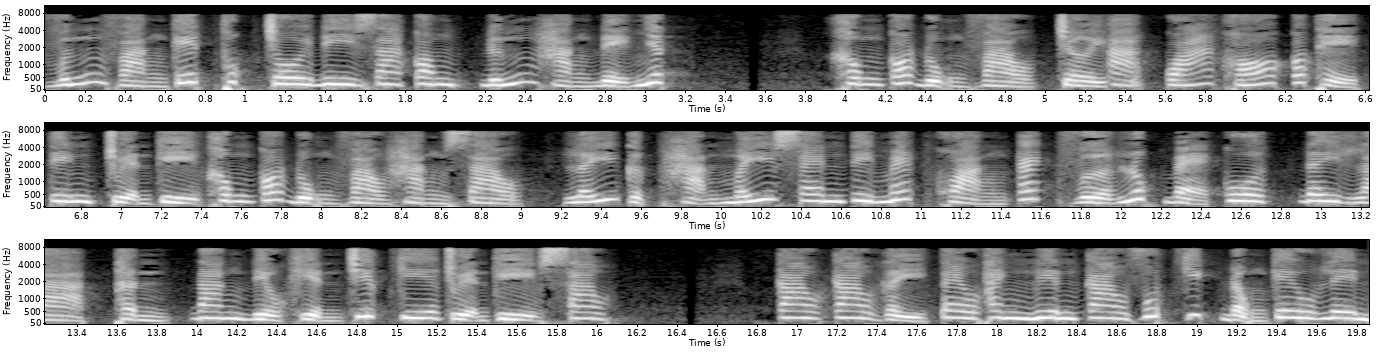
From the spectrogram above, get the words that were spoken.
vững vàng kết thúc trôi đi ra cong, đứng hàng đệ nhất. Không có đụng vào, trời ạ quá khó có thể tin chuyện kỳ không có đụng vào hàng rào, lấy cực hạn mấy cm khoảng cách vừa lúc bẻ cua, đây là thần đang điều khiển chiếc kia chuyện kỳ sao. Cao cao gầy teo thanh niên cao vút kích động kêu lên.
